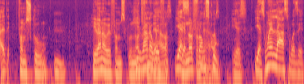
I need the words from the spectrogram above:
thi- from school Mm. he ran away from school He not ran from away the from- house yes, yeah, not from, from the school. house. yes Yes. When last was it?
